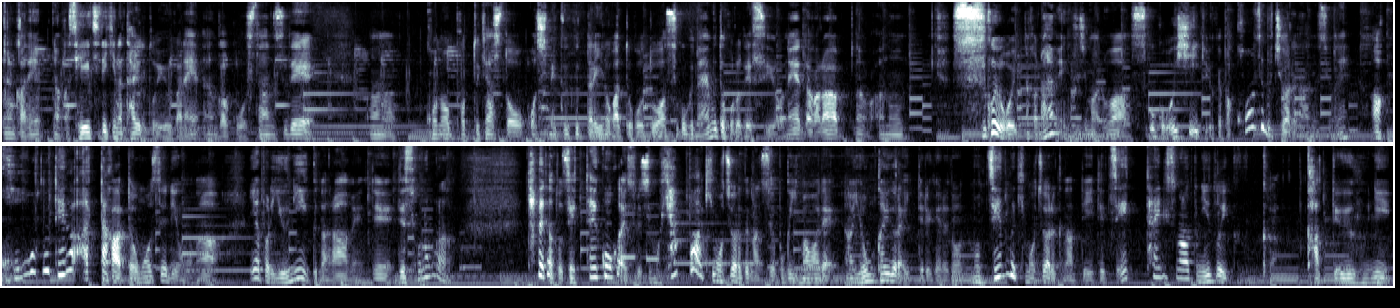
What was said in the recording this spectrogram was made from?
なんかね、なんか政治的な態度というかね、なんかこう、スタンスで、あのこのポッドキャストを締めくくったらいいのかってことはすごく悩むところですよね。だからなんかあのすごいおいなんかラーメン藤丸はすごく美味しいというかやっぱコンセプチュアルなんですよね。あこの手があったかって思わせるようなやっぱりユニークなラーメンででその食べたと絶対後悔するしもう100%気持ち悪くなるんですよ僕今まで。4回ぐらい行ってるけれどもう全部気持ち悪くなっていて絶対にその後二度行くかかっていうふうに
